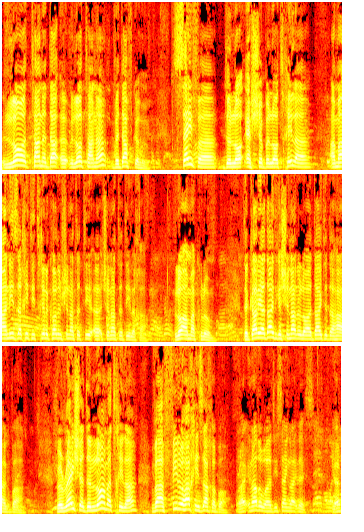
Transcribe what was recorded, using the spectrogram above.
lo Tana, uh, lo Tana ve'dafkahu. Sefer de lo efsha belo tchila, keshenat lo adaiti da ha'agba. Vereisha de lo ama tchila, va'afilu hachi zachaba. Right? In other words, he's saying like this. Yeah?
